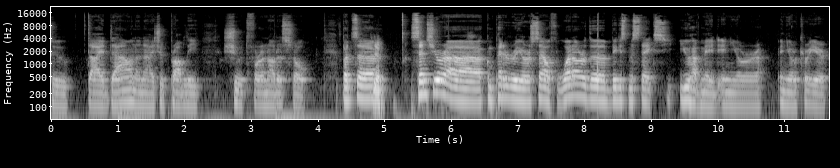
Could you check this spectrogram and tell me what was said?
to died down, and I should probably shoot for another show. But um, yep. since you're a competitor yourself, what are the biggest mistakes you have made in your in your career?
